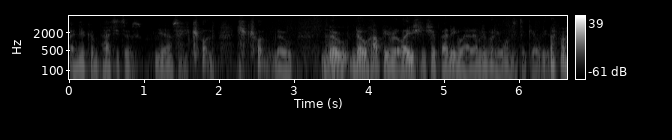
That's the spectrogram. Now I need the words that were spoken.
and your competitors. Mm-hmm. Yeah. So you got you got no no no happy relationship anywhere. Everybody wanted to kill you.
